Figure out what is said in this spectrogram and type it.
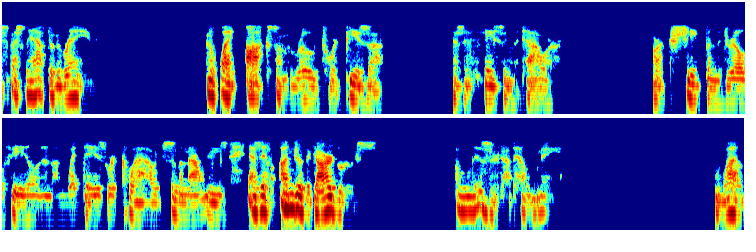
especially after the rain. And a white ox on the road toward Pisa, as if facing the tower. Dark sheep in the drill field, and on wet days were clouds in the mountains, as if under the guard roofs a lizard upheld me. The wild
